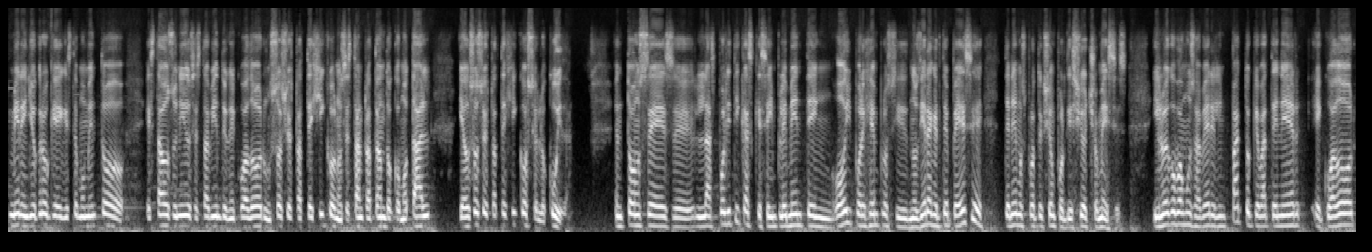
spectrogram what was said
miren, yo creo que en este momento Estados Unidos está viendo en Ecuador un socio estratégico, nos están tratando como tal y a un socio estratégico se lo cuida. Entonces, eh, las políticas que se implementen hoy, por ejemplo, si nos dieran el TPS, tenemos protección por 18 meses. Y luego vamos a ver el impacto que va a tener Ecuador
